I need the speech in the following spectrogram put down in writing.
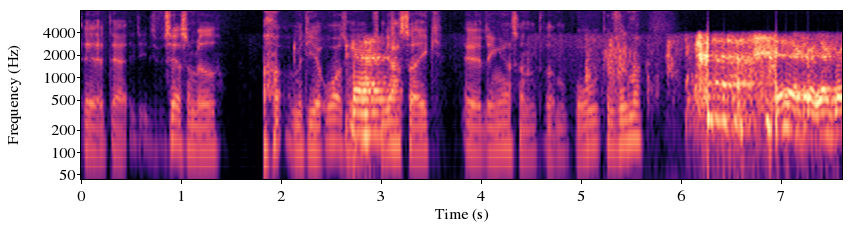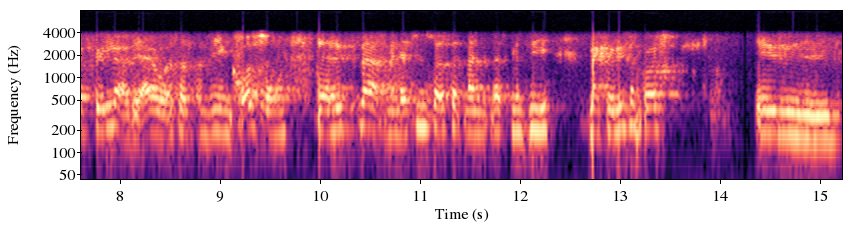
det, der identificerer sig med, og med de her ord, som, ja. som jeg så ikke øh, længere sådan, du ved, må bruge. Kan du følge mig? ja, jeg, kan- jeg kan godt følge og det er jo også sådan sige, en gråzone. Det er lidt svært, men jeg synes også, at man, hvad skal man sige, man kan jo ligesom godt øh,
